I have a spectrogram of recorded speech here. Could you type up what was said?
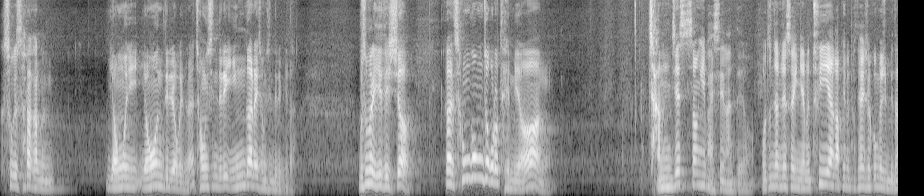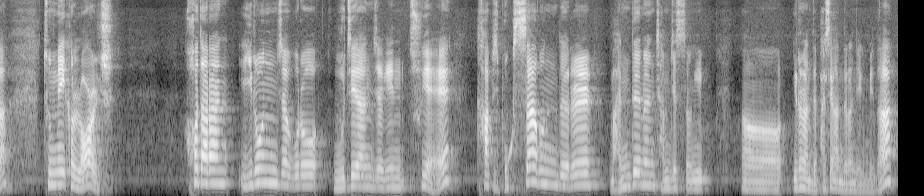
그 속에서 살아가는 영혼이 영혼들이라고 해야 되나? 정신들이 인간의 정신들입니다. 무슨 말인지 이해되시죠? 그러니까 성공적으로 되면 잠재성이 발생한대요. 어떤 잠재성이냐면 투이아가 피는 포텐셜 꾸며줍니다. To make a large 커다란 이론적으로 무제한적인 수의 카피 복사본들을 만드는 잠재성이 어, 일어난데 발생한다는 얘기입니다.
